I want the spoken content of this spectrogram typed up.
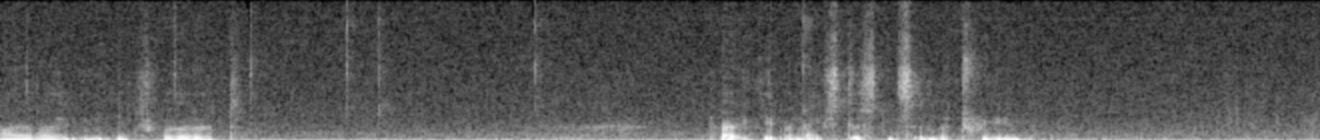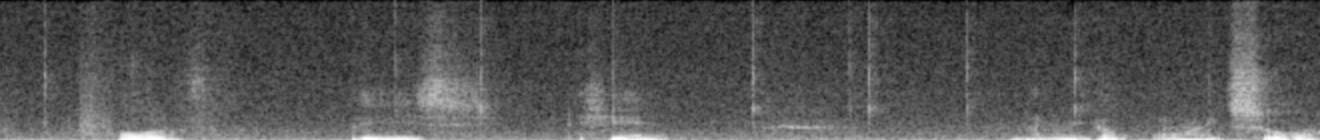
Highlighting each word. Try to keep a nice distance in between all of these here there we go alright so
